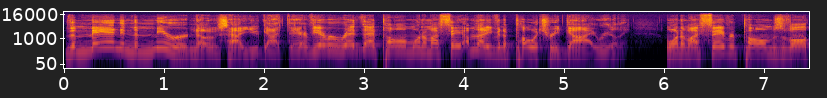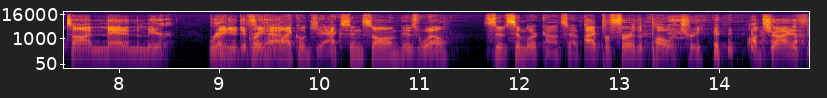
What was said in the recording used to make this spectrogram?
the man in the mirror knows how you got there. Have you ever read that poem? One of my favorite. I'm not even a poetry guy, really. One of my favorite poems of all time, "Man in the Mirror." Read great, it if great you have. Great Michael Jackson song as well. Similar concept. I prefer the poetry. I'm trying to. Th-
